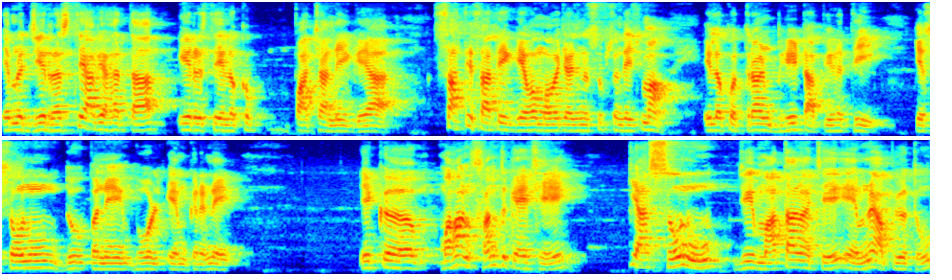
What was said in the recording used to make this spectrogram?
એમને જે રસ્તે આવ્યા હતા, એ રસ્તે એ લોકો પાછા નહીં ગયા. સાથે સાથે કહેવામાં આવે છે, આજના શુભ સંદેશમાં એ લોકો ત્રણ ભેટ આપી હતી કે સોનું, ધૂપ અને ભોળ એમ કરીને. એક મહાન સંત કહે છે કે આ સોનું જે માતાના છે, એ એમને આપ્યું હતું.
